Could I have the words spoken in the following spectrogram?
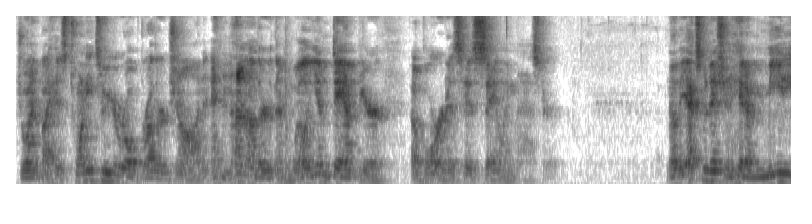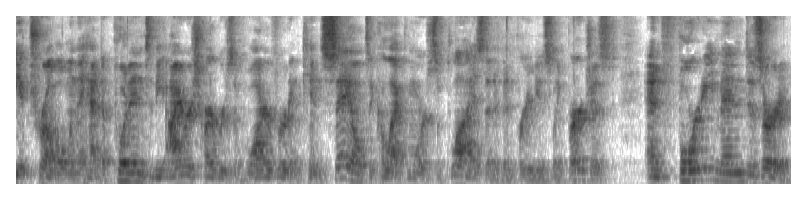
joined by his 22 year old brother John and none other than William Dampier aboard as his sailing master. Now, the expedition hit immediate trouble when they had to put into the Irish harbors of Waterford and Kinsale to collect more supplies that had been previously purchased, and 40 men deserted.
